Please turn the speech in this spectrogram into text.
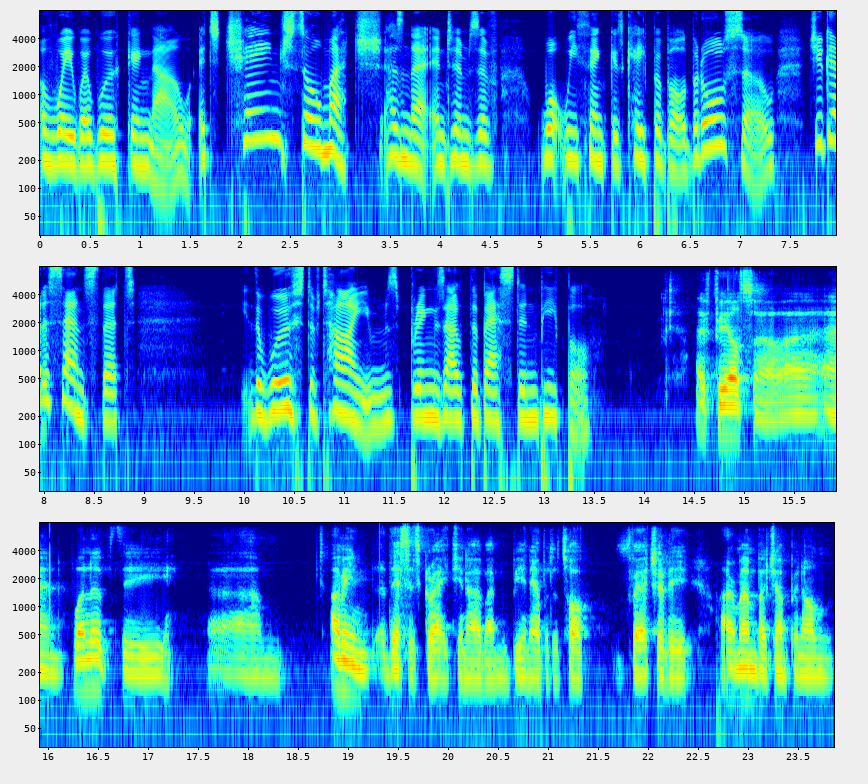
of way we're working now. It's changed so much, hasn't it, in terms of what we think is capable. But also, do you get a sense that the worst of times brings out the best in people? I feel so. Uh, and one of the, um, I mean, this is great, you know, I'm being able to talk virtually. I remember jumping on,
